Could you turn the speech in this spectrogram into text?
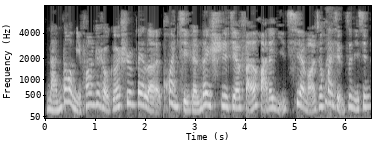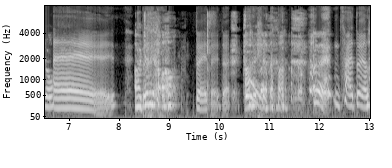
难道你放这首歌是为了唤起人类世界繁华的一切吗？就唤醒自己心中？哎，哦，真的哦，对 对对，中 了，对你猜对了。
